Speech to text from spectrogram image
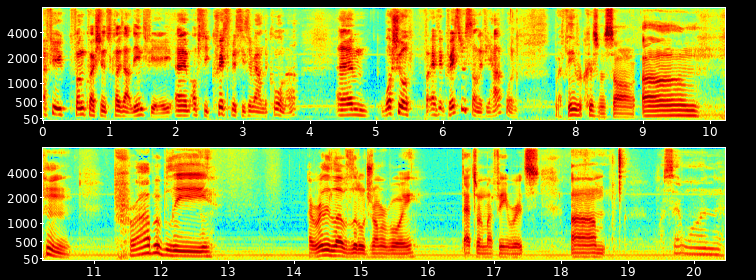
a few fun questions to close out the interview. Um, obviously, Christmas is around the corner. Um, what's your favorite Christmas song if you have one? My favorite Christmas song. Um, hmm, probably. I really love Little Drummer Boy. That's one of my favorites. Um, what's that one?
